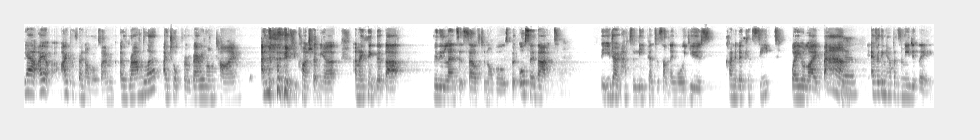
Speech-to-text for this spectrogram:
Yeah, I I prefer novels. I'm a rambler. I talk for a very long time, and you can't shut me up. And I think that that really lends itself to novels, but also that that you don't have to leap into something or use kind of a conceit where you're like, bam, yeah. everything happens immediately.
